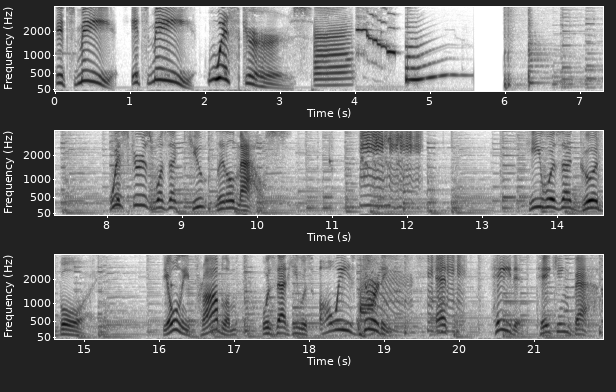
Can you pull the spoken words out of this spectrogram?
It's me! It's me! Whiskers! Whiskers was a cute little mouse. He was a good boy. The only problem was that he was always dirty and hated taking baths.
